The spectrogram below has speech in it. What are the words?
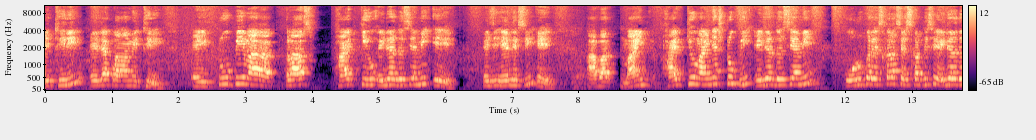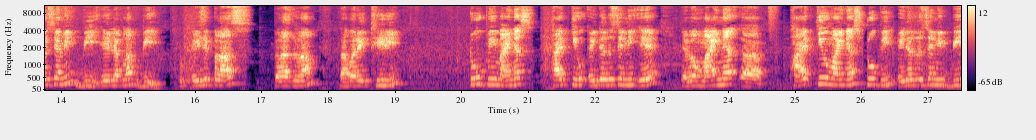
এই থ্রি এই লিখলাম আমি থ্রি এই two p plus five q এইটার ধরছি আমি এ এই যে এ লিখছি এ আবার minus five q minus two p এইটার ধরছি আমি, ওর উপরে স্কার আছে স্কার দিছি এইটার ধরছি আমি বি এই লিখলাম বি এই যে প্লাস প্লাস দিলাম, তারপর এই three two p minus five q এইটা হচ্ছে আমি এ এবং minus five q minus two p এইটা হচ্ছে আমি বি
